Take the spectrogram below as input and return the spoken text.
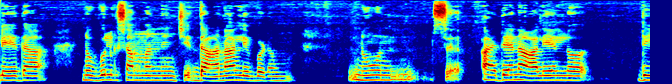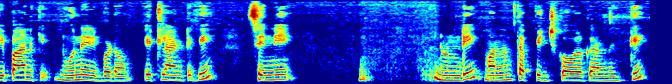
లేదా నువ్వులకు సంబంధించి దానాలు ఇవ్వడం నూనె అదైనా ఆలయంలో దీపానికి నూనె ఇవ్వడం ఇట్లాంటివి శని నుండి మనం తప్పించుకోవడానికి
